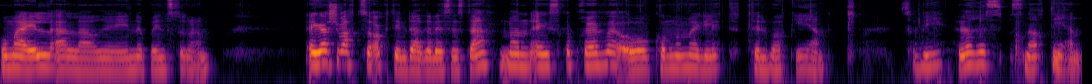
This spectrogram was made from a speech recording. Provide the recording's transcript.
på mail eller inne på Instagram. Jeg har ikke vært så aktiv der i det siste, men jeg skal prøve å komme meg litt tilbake igjen. Så vi høres snart igjen.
